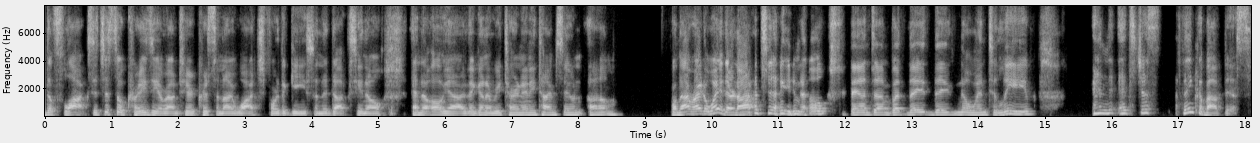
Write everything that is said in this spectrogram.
the flocks, it's just so crazy around here. Chris and I watch for the geese and the ducks, you know. And oh yeah, are they gonna return anytime soon? Um well, not right away. They're not, you know, and um, but they they know when to leave, and it's just think about this.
